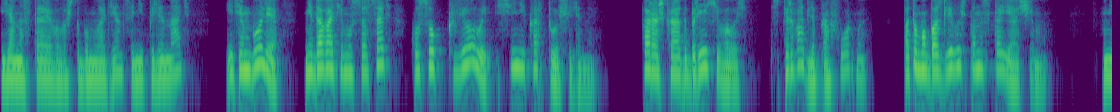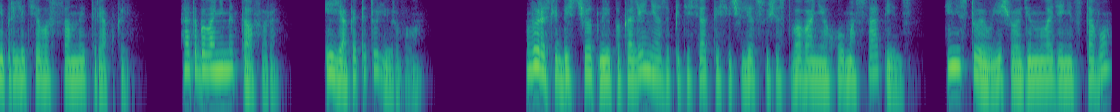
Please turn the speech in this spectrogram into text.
Я настаивала, чтобы младенца не пеленать, и тем более не давать ему сосать кусок квелы синей картофелины. Парашка отбрехивалась, сперва для проформы, потом обозлилась по-настоящему. Мне прилетело с санной тряпкой. Это была не метафора, и я капитулировала. Выросли бесчетные поколения за 50 тысяч лет существования Homo sapiens, и не стоил еще один младенец того,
